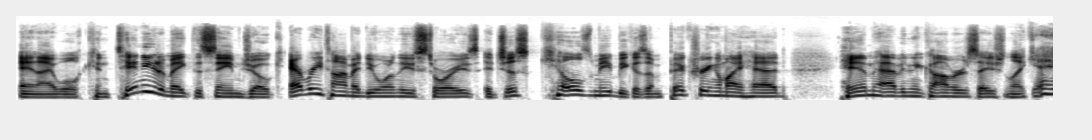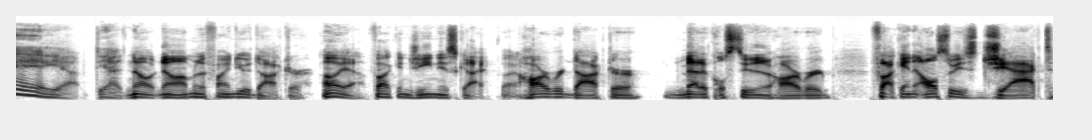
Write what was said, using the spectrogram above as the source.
And I will continue to make the same joke every time I do one of these stories. It just kills me because I'm picturing in my head him having the conversation like, yeah, yeah, yeah, yeah, no, no, I'm going to find you a doctor. Oh, yeah, fucking genius guy. Harvard doctor, medical student at Harvard. Fucking also he's jacked,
